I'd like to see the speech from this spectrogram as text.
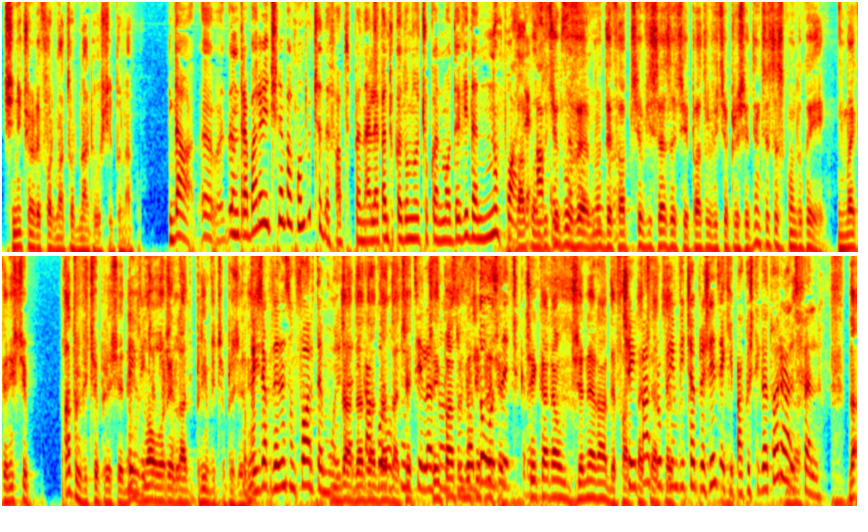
și niciun reformator n-a reușit până acum. Da, ă, întrebarea e cine va conduce, de fapt, PNL, pentru că domnul Ciucă, în mod evident, nu poate Va conduce acum guvernul, de fapt, ce visează cei patru vicepreședinți este să conducă ei. Numai că nici cei patru vicepreședinți, prin nu au la prin vicepreședinți. Că vicepreședinți sunt foarte mulți, da, adică da, da, acolo da, da. Cei, cei sunt, patru sunt 20, cred. Cei care au generat, de fapt, Cei patru această... prin vicepreședinți, echipa câștigătoare da. altfel. Da,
